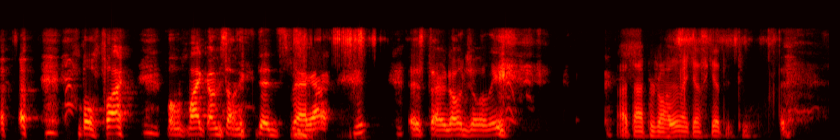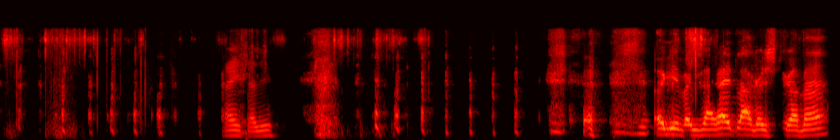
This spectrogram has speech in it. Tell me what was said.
pour, faire, pour faire comme si on était différents. C'était une autre journée. Attends un peu, je vais enlever ma casquette et tout. Hey, salut. OK, que j'arrête l'enregistrement.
